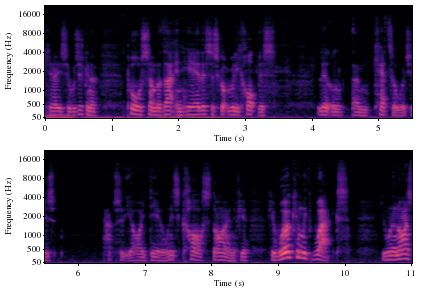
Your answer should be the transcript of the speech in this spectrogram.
Okay, so we're just going to pour some of that in here. This has got really hot, this little um, kettle, which is absolutely ideal. And it's cast iron. If you're, if you're working with wax, you want a nice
